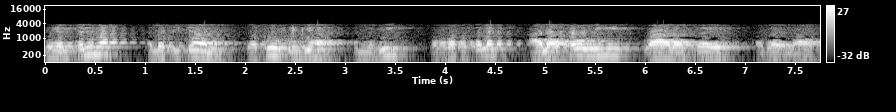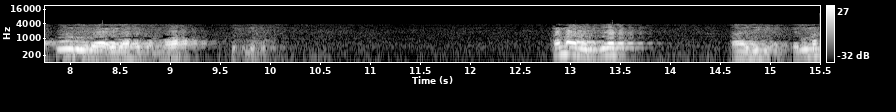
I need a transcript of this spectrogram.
وهي الكلمة التي كان يطوف بها النبي صلى الله عليه وسلم على قومه وعلى سائر قبائل العرب. قولوا لا إله إلا الله تفلحوا. فما منزلة هذه الكلمة؟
